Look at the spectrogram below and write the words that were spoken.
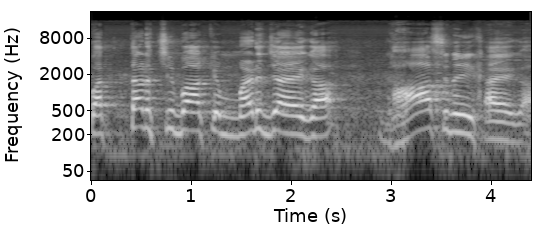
पत्थर चिबा के मर जाएगा ঘাস নেই খায়েগা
